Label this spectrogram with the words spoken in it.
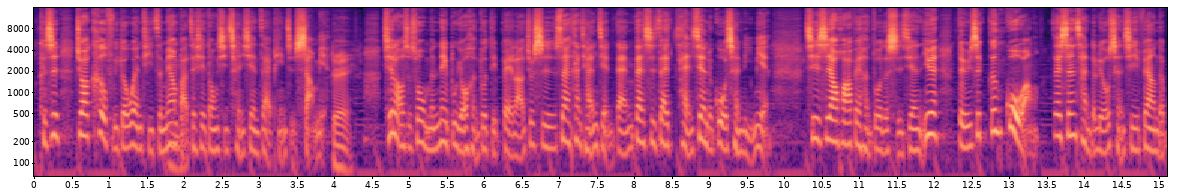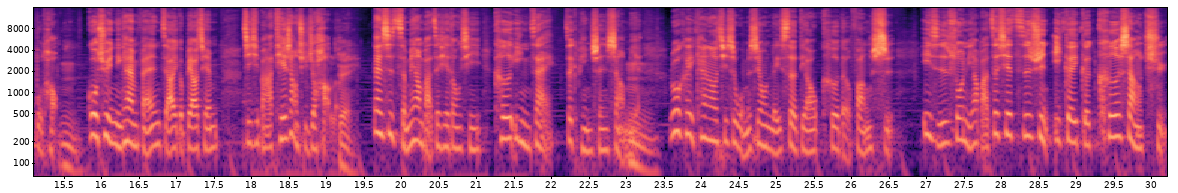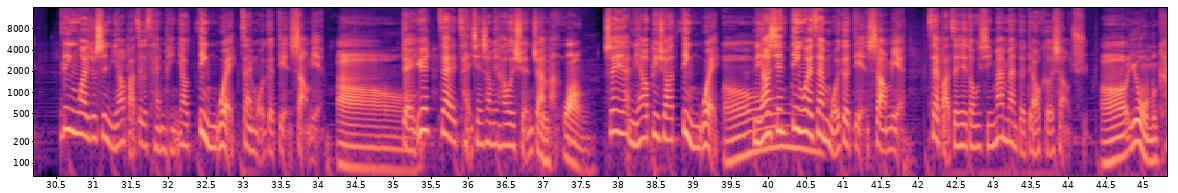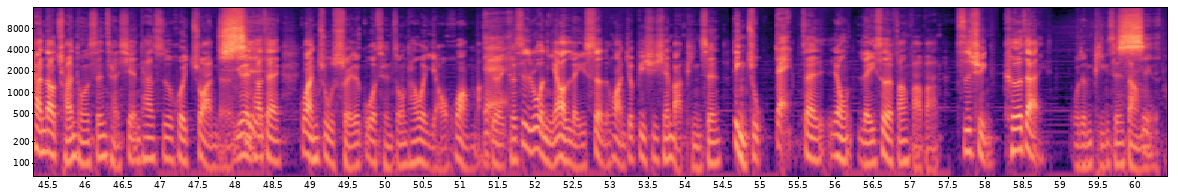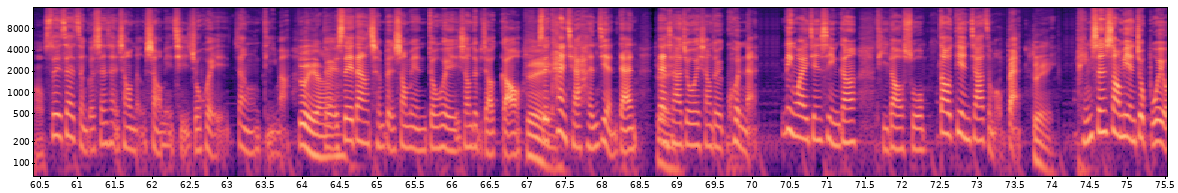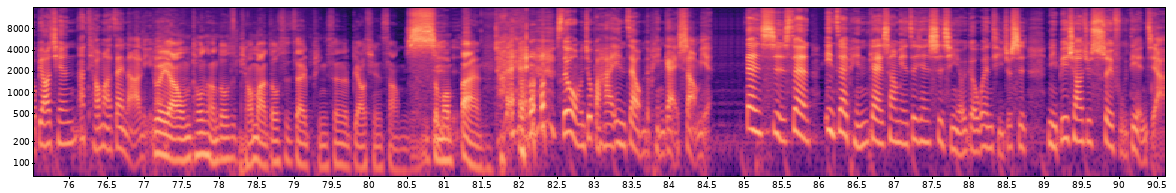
可是就要克服一个问题，怎么样把这些东西呈现在瓶子上面？对，其实老实说，我们内部有很多 debate 啦，就是虽然看起来很简单，但是在产线的过程里面，其实是要花费很多的时间，因为等于是跟过往在生产的流程其实非常的不同。嗯，过去你看，反正只要一个标签，机器把它贴上去就好了。对。但是怎么样把这些东西刻印在这个瓶身上面？嗯、如果可以看到，其实我们是用镭射雕刻的方式，意思是说你要把这些资讯一个一个刻上去。另外就是你要把这个产品要定位在某一个点上面哦，对，因为在产线上面它会旋转嘛，晃，所以你要必须要定位哦，你要先定位在某一个点上面。再把这些东西慢慢的雕刻上去啊，因为我们看到传统的生产线它是会转的，因为它在灌注水的过程中它会摇晃嘛。对，对。可是如果你要镭射的话，你就必须先把瓶身定住，对，再用镭射的方法把资讯刻在我的瓶身上面。好，所以在整个生产效能上面其实就会降低嘛。对呀、啊，对，所以当然成本上面都会相对比较高。对，所以看起来很简单，但是它就会相对困难。另外一件事情，刚刚提到说到店家怎么办？对，瓶身上面就不会有标签，那条码在哪里呢？对呀、啊，我们通常都是条码都是在瓶身的标签上面，怎么办？对，所以我们就把它印在我们的瓶盖上面。但是，虽然印在瓶盖上面这件事情有一个问题，就是你必须要去说服店家，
